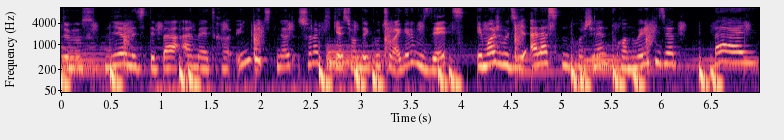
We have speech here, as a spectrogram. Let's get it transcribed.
de me soutenir, n'hésitez pas à mettre une petite note sur l'application d'écoute sur laquelle vous êtes. Et moi je vous dis à la semaine prochaine pour un nouvel épisode. Bye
